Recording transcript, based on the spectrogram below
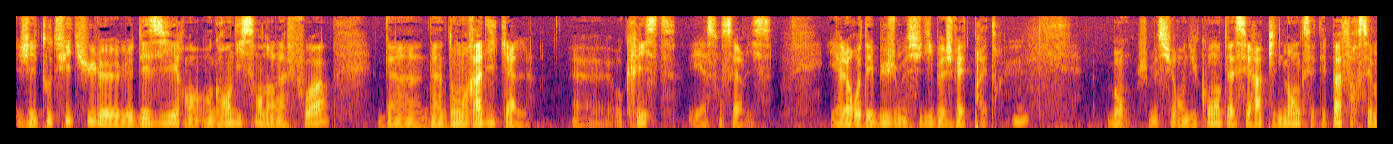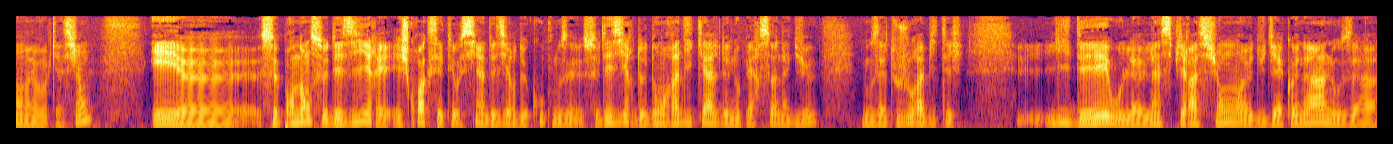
j'ai tout de suite eu le, désir, en, grandissant dans la foi, d'un don radical euh, au Christ et à son service. Et alors au début, je me suis dit, bah, je vais être prêtre. Mmh. Bon, je me suis rendu compte assez rapidement que c'était pas forcément ma vocation. Et cependant, ce désir, et, je crois que c'était aussi un désir de couple, ce désir de don radical de nos personnes à Dieu, nous a toujours habités l'idée ou l'inspiration euh, du diaconat nous a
